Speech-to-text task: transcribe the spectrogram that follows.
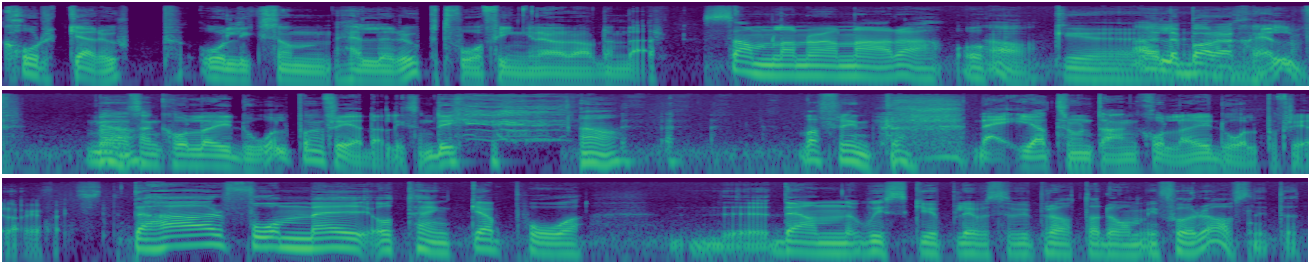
korkar upp och liksom häller upp två fingrar av den där. Samla några nära och... Ja. eh, Eller bara själv. Medan Ja. han kollar Idol på en fredag. Liksom. Det... Ja. Varför inte? Nej, jag tror inte han kollar Idol på fredagar faktiskt. Det här får mig att tänka på den whiskyupplevelse vi pratade om i förra avsnittet.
